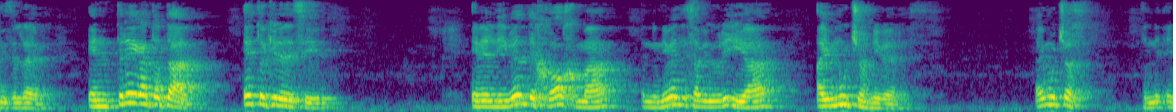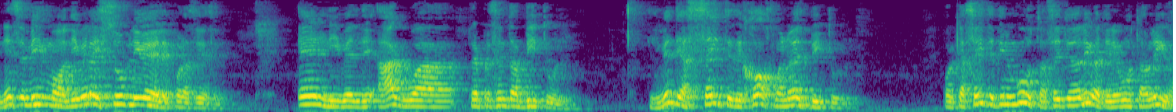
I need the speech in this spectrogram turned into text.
dice el Rebbe, entrega total. Esto quiere decir, en el nivel de Jochma, en el nivel de sabiduría, hay muchos niveles. Hay muchos, en, ese mismo nivel hay subniveles, por así decir. El nivel de agua representa bitul. El nivel de aceite de Jochma no es bitul. Porque aceite tiene un gusto, aceite de oliva tiene gusto a oliva.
